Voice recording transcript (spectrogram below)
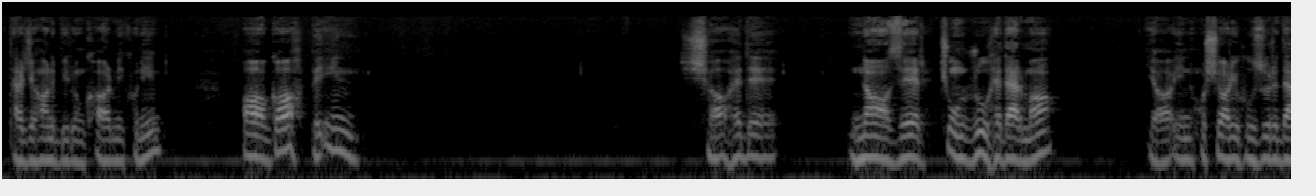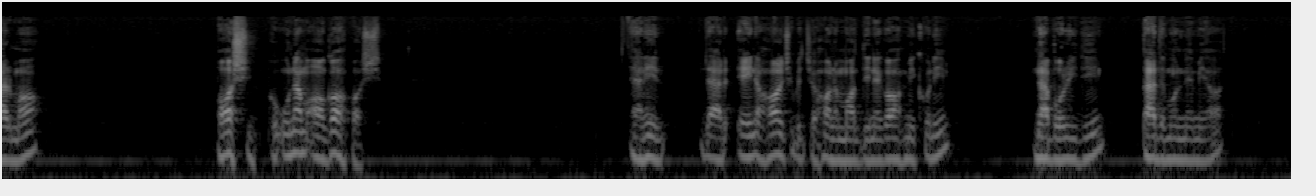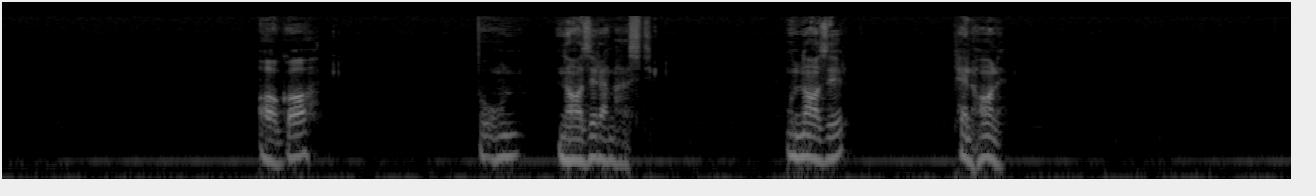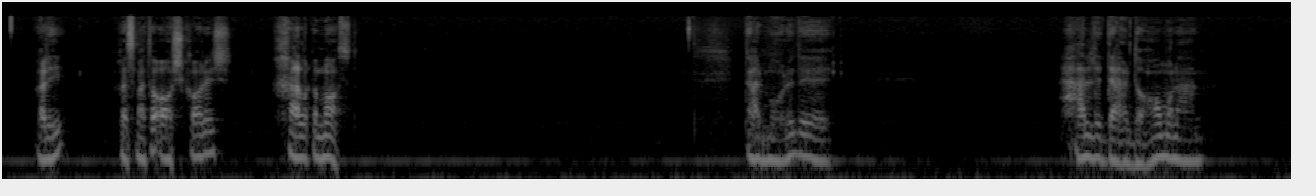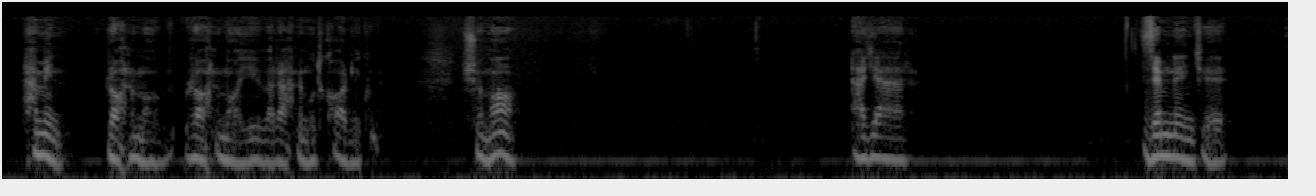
در جهان بیرون کار می‌کنیم آگاه به این شاهد ناظر اون روح در ما یا این هوشیاری حضور در ما باشیم به اونم آگاه باشیم. یعنی در عین حال که به جهان مادی نگاه می‌کنیم نبریدیم بعدمون نمیاد. آگاه به اون ناظرم هستیم. اون ناظر پنهانه. ولی قسمت آشکارش خلق ماست. در مورد حل درده هامون هم همین راهنما، راهنمایی و رهنمود کار می‌کنه. شما اگر ضمن اینکه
